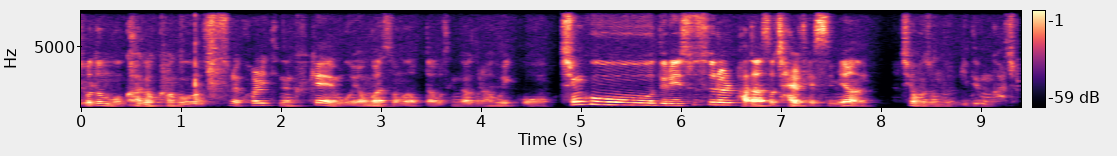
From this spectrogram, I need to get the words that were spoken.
저도 뭐 가격하고 수술의 퀄리티는 크게 뭐 연관성은 없다고 생각을 하고 있고 친구들이 수술을 받아서 잘 됐으면 솔직히 어느 정도 믿음은 가죠.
